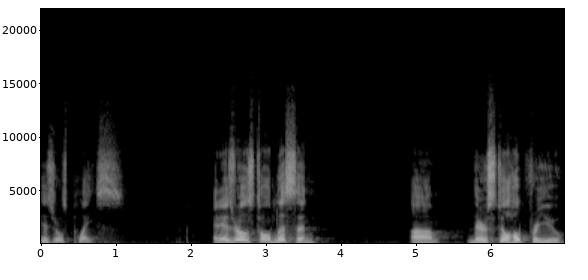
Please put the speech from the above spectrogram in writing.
Israel's place. And Israel is told, listen, um, there's still hope for you.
